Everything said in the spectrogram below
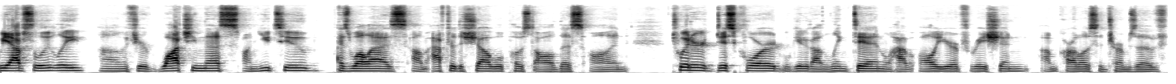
we absolutely, um, if you're watching this on YouTube, as well as um, after the show, we'll post all of this on Twitter, Discord. We'll get it on LinkedIn. We'll have all your information, um, Carlos, in terms of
